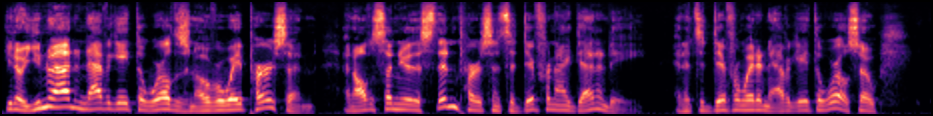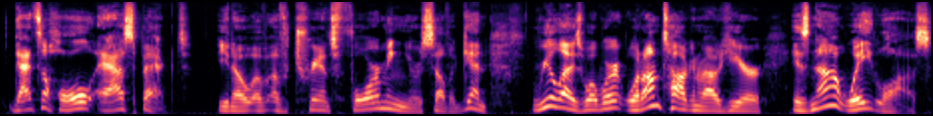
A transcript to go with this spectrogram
you know, you know how to navigate the world as an overweight person, and all of a sudden you're this thin person. It's a different identity, and it's a different way to navigate the world. So that's a whole aspect, you know, of, of transforming yourself. Again, realize what we're what I'm talking about here is not weight loss.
